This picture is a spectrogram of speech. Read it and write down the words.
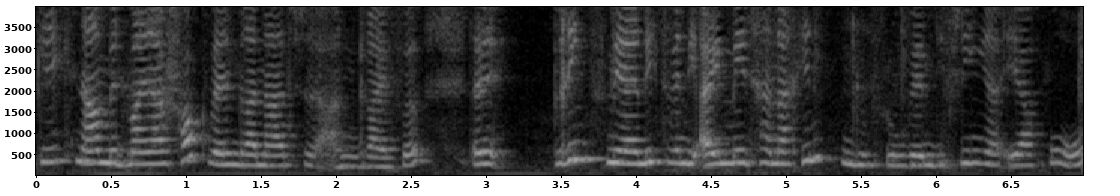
Gegner mit meiner Schockwellengranate angreife, dann bringt es mir ja nichts, wenn die einen Meter nach hinten geflogen werden. Die fliegen ja eher hoch.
